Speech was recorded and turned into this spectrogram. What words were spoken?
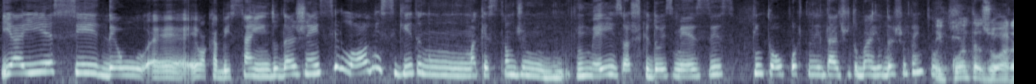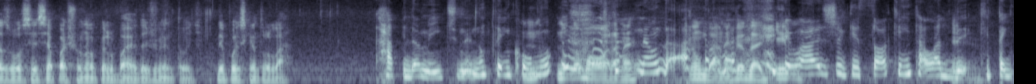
E aí esse deu, é, eu acabei saindo da agência e logo em seguida, numa questão de um, um mês, acho que dois meses, pintou a oportunidade do bairro da Juventude. Em quantas horas você se apaixonou pelo bairro da Juventude depois que entrou lá? Rapidamente, né? Não tem como. Não, não dá uma hora, né? não dá. Não dá, não é verdade. Quem... Eu acho que só quem está lá, de... é. que tem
